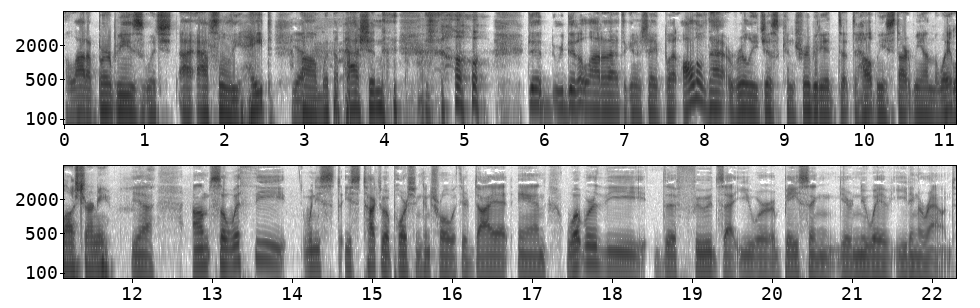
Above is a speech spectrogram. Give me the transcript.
a lot of burpees, which I absolutely hate yeah. um, with a passion. so did we did a lot of that to get in shape, but all of that really just contributed to, to help me start me on the weight loss journey. Yeah. Um, so with the when you you talked about portion control with your diet, and what were the the foods that you were basing your new way of eating around?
